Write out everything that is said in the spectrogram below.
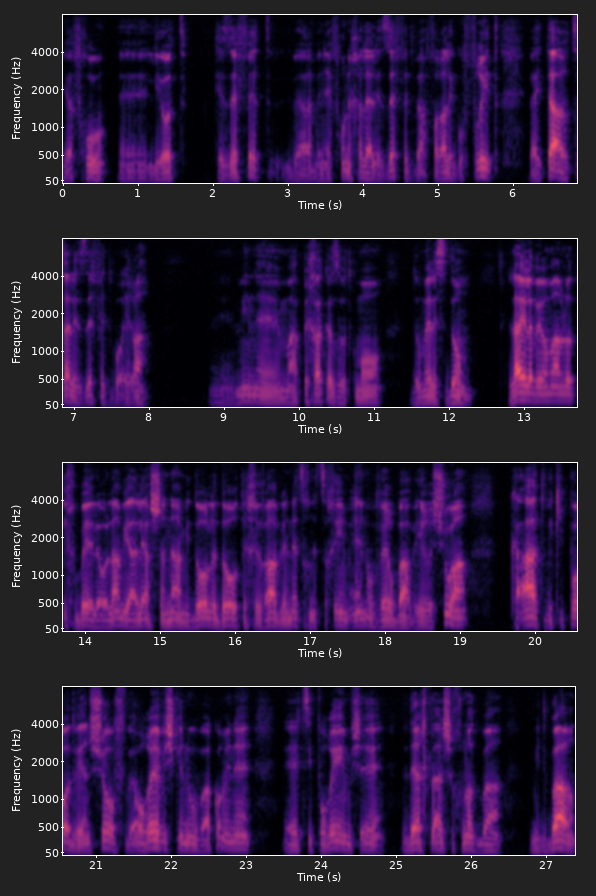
יהפכו אה, להיות כזפת, ונהפכו נחליה לזפת ועפרה לגופרית, והייתה ארצה לזפת בוערה. מין אה, מהפכה כזאת כמו דומה לסדום. לילה ויומם לא תכבה, לעולם יעלה השנה, מדור לדור תחרב, לנצח נצחים אין עובר בה. וירשוע קעת וקיפוד וינשוף ועורב ישכנו בה, כל מיני אה, ציפורים שבדרך כלל שוכנות במדבר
